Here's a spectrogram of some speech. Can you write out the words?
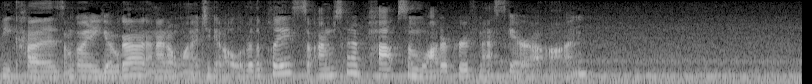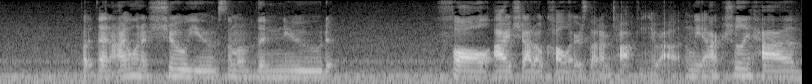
because I'm going to yoga and I don't want it to get all over the place. So I'm just gonna pop some waterproof mascara on. But then I wanna show you some of the nude fall eyeshadow colors that I'm talking about. And we actually have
